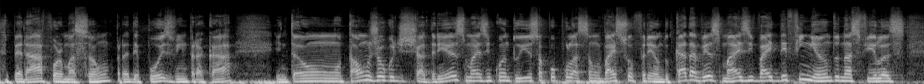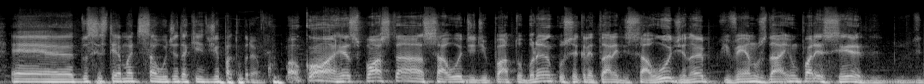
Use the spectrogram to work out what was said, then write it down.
esperar a formação para depois vir para cá. Então tá um jogo de xadrez, mas enquanto isso a população vai sofrendo cada vez mais e vai definhando nas filas eh, do sistema de saúde daqui de Pato Branco. Bom, com a resposta à saúde de Pato Branco, secretária de saúde, né, que venha nos dar um parecer de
